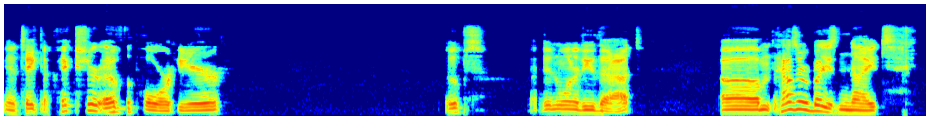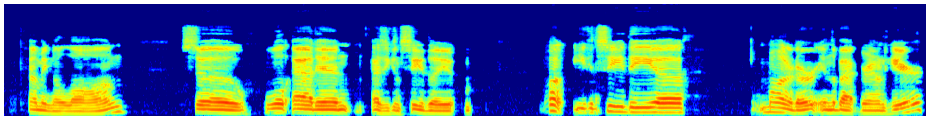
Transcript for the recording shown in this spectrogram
I'm going to take a picture of the pour here. Oops, I didn't want to do that. Um, how's everybody's night coming along? So we'll add in, as you can see, the well, you can see the uh, monitor in the background here.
